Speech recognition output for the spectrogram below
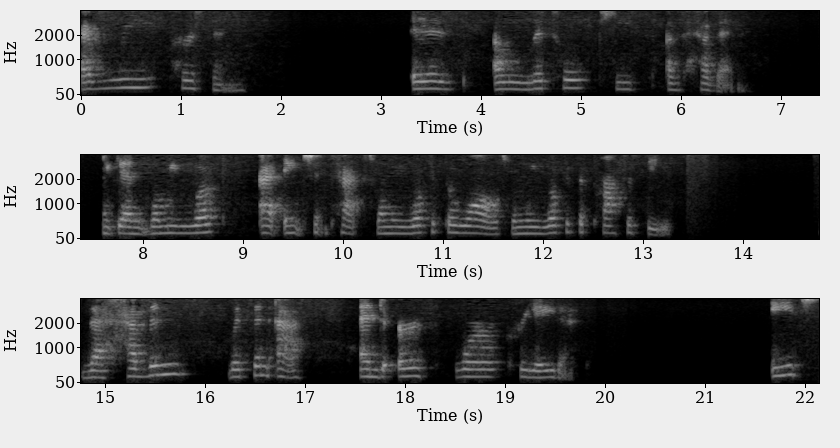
Every person is a little piece of heaven. Again, when we look at ancient texts, when we look at the walls, when we look at the prophecies, the heavens with an S and earth were created. Each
